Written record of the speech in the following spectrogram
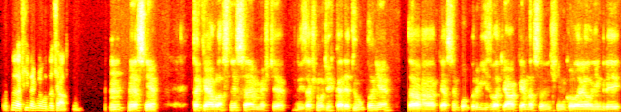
Pojďme začít takhle od začátku. Hmm, jasně. Tak já vlastně jsem ještě, když začnu od těch kadetů úplně, tak já jsem poprvé s Vaťákem na silničním kole jel někdy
